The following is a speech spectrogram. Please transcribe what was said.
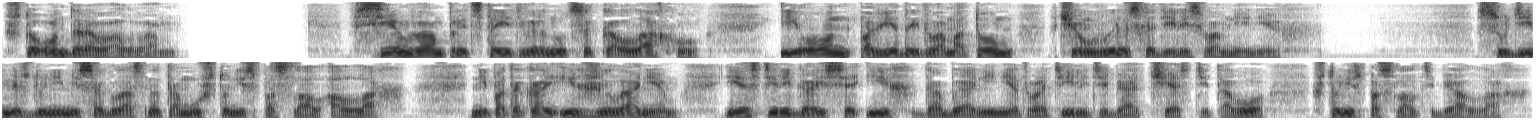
что Он даровал вам. Всем вам предстоит вернуться к Аллаху, и Он поведает вам о том, в чем вы расходились во мнениях. Суди между ними согласно тому, что не спаслал Аллах, не потакай их желаниям и остерегайся их, дабы они не отвратили тебя от части того, что не спаслал тебе Аллах.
